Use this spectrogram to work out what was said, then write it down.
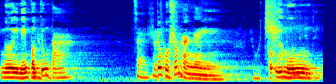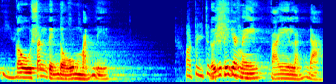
Người niệm Phật chúng ta, Trong cuộc sống hàng ngày, Có ý muốn cầu sanh tịnh độ mãnh liệt. Đối với thế gian này phải lãnh đạo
